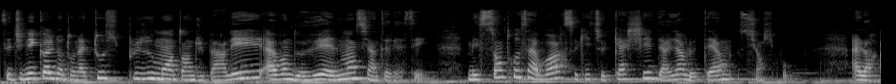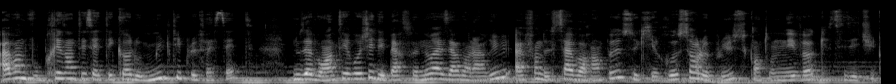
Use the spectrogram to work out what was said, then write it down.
C'est une école dont on a tous plus ou moins entendu parler avant de réellement s'y intéresser, mais sans trop savoir ce qui se cachait derrière le terme Sciences Po. Alors avant de vous présenter cette école aux multiples facettes, nous avons interrogé des personnes au hasard dans la rue afin de savoir un peu ce qui ressort le plus quand on évoque ces études.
